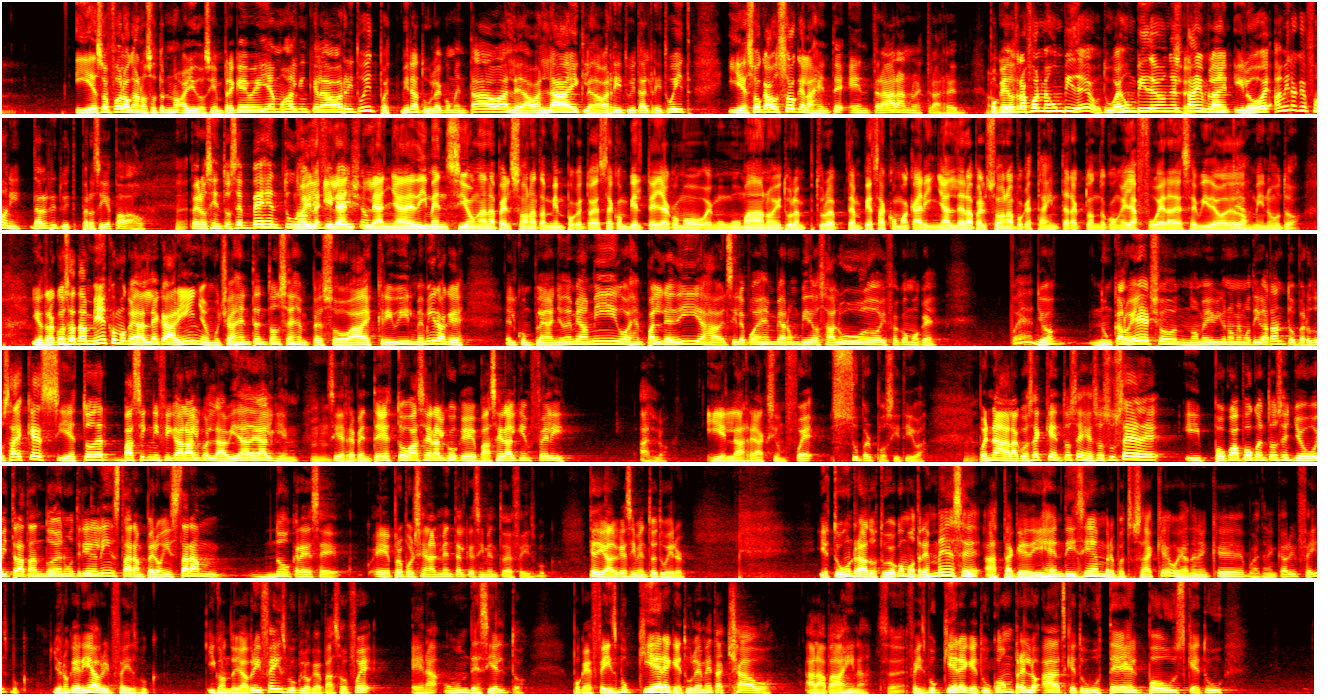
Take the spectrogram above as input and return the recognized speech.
Y eso fue lo que a nosotros nos ayudó. Siempre que veíamos a alguien que le daba retweet, pues mira, tú le comentabas, le dabas like, le dabas retweet al retweet. Y eso causó que la gente entrara a nuestra red. Porque de otra forma es un video. Tú ves un video en el Sí. timeline y lo ves, ah, mira qué funny, dale retweet, pero sigues para abajo. Pero si entonces ves en tu No, y le, y le- notification- le añade dimensión a la persona también, porque entonces se convierte ya como en un humano y tú, le, tú te empiezas como a cariñar de la persona porque estás interactuando con ella fuera de ese video de dos minutos. Y otra cosa también es como que darle cariño. Mucha gente entonces empezó a escribirme, mira que el cumpleaños de mi amigo es en par de días, a ver si le puedes enviar un video saludo. Y fue como que, pues yo nunca lo he hecho, no me, no me motiva tanto, pero tú sabes que si esto va a significar algo en la vida de alguien, si de repente esto va a ser algo que va a hacer alguien feliz, hazlo. Y la reacción fue súper positiva. Pues nada, la cosa es que entonces eso sucede y poco a poco entonces yo voy tratando de nutrir el Instagram, pero Instagram no crece eh, proporcionalmente al crecimiento de Facebook, que diga al crecimiento de Twitter. Y estuve un rato, estuve como tres meses hasta que dije en diciembre, pues tú sabes qué, voy a tener que, voy a tener que abrir Facebook. Yo no quería abrir Facebook. Y cuando yo abrí Facebook, lo que pasó fue, era un desierto. Porque Facebook quiere que tú le metas chavo a la página. Sí. Facebook quiere que tú compres los ads, que tú busques el post, que tú...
